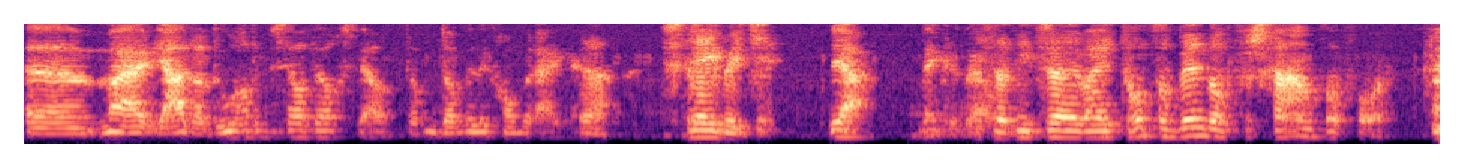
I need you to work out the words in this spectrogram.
Um, maar ja, dat doel had ik mezelf wel gesteld. Dat, dat wil ik gewoon bereiken. Ja, strebertje. Ja, denk ik wel. Is dat iets waar je trots op bent of verschaamd of voor?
